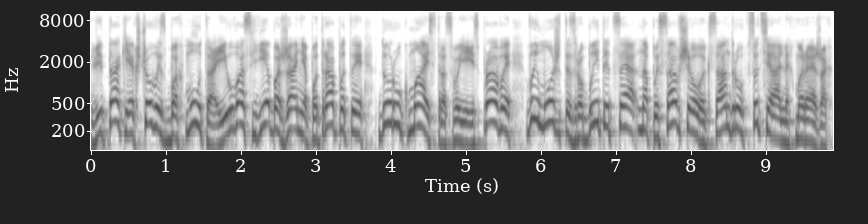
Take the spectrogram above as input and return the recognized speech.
Відтак, якщо ви з Бахмута і у вас є бажання потрапити до рук майстра своєї справи, ви можете зробити це, написавши Олександру в соціальних мережах.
